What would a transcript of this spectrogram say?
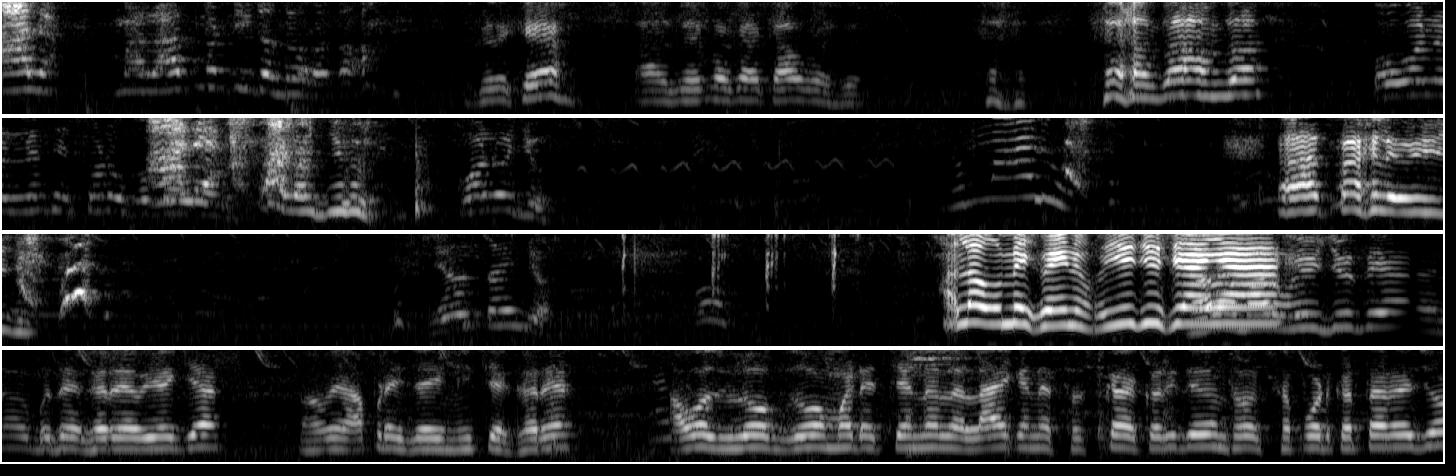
અને પવન નથી થોડું. કોનું જો અમારું હાથ પાડે ગયું. વ્યવસ્થા જો હલો ઉમેશભાઈ નું બીજું છે અહીંયા? મારું છે. બધા ઘરે આવી ગયા. હવે આપણે જઈ નીચે ઘરે. આવો જ વ્લોગ જોવા માટે ચેનલને લાઈક અને સબસ્ક્રાઈબ કરી દેજો થોડોક સપોર્ટ કરતા રહેજો.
